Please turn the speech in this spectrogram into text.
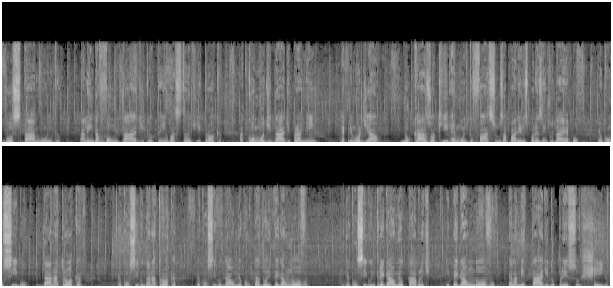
gostar muito, além da vontade que eu tenho bastante de troca, a comodidade para mim é primordial. No caso aqui é muito fácil. Os aparelhos, por exemplo, da Apple, eu consigo dar na troca. Eu consigo dar na troca. Eu consigo dar o meu computador e pegar um novo. Eu consigo entregar o meu tablet e pegar um novo pela metade do preço cheio.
